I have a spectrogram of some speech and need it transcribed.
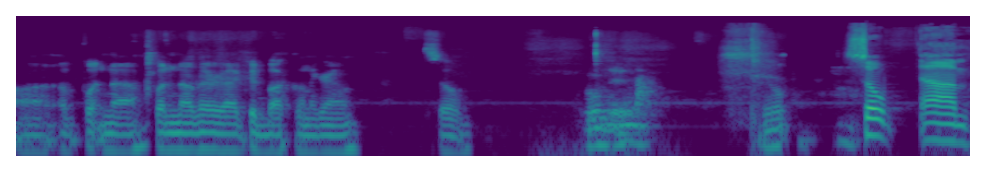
uh, putting uh, put another uh, good buck on the ground. So, Cool, yep. So, um,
